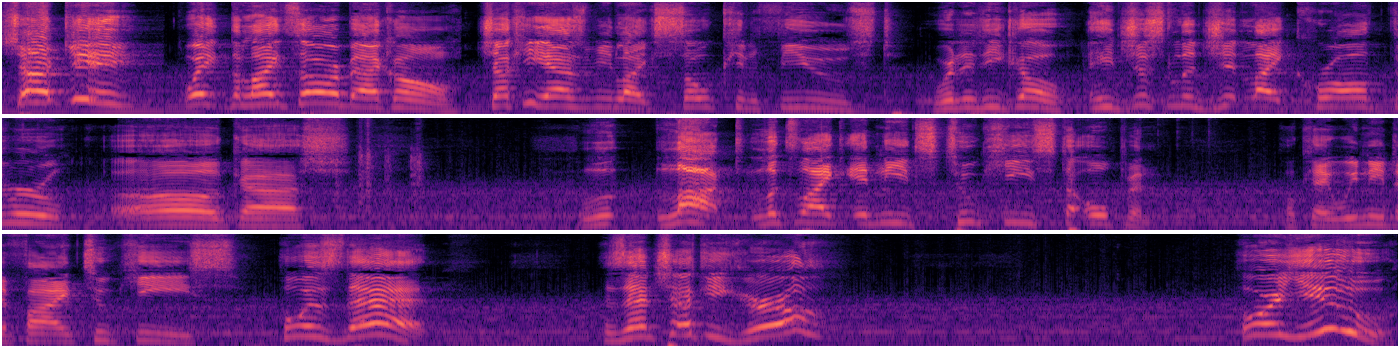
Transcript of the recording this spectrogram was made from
Chucky! Wait, the lights are back on. Chucky has me like so confused. Where did he go? He just legit like crawled through. Oh gosh. Locked. Looks like it needs two keys to open. Okay, we need to find two keys. Who is that? Is that Chucky girl? Who are you?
